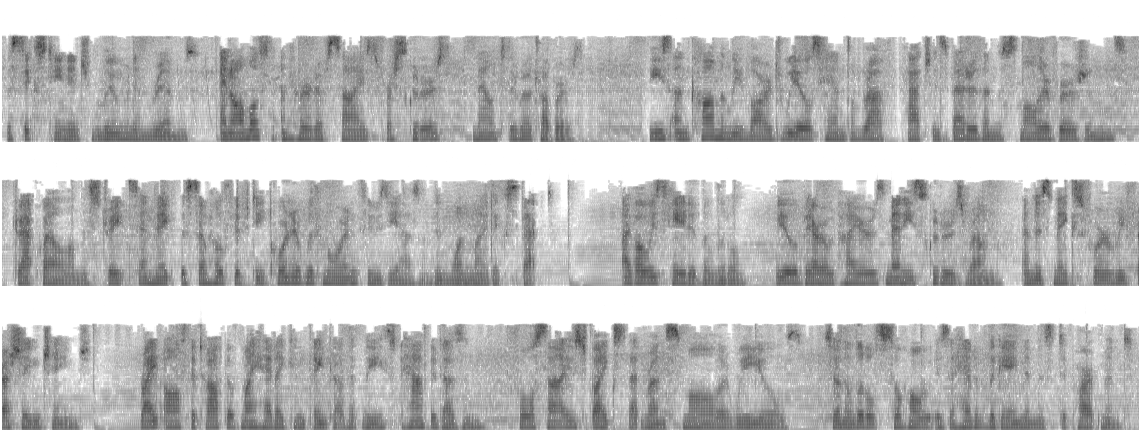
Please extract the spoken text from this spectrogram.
The 16-inch aluminum rims, an almost unheard of size for scooters, mount the road rubbers. These uncommonly large wheels handle rough patches better than the smaller versions, track well on the straights and make the Soho 50 corner with more enthusiasm than one might expect. I've always hated the little, wheelbarrow tires many scooters run, and this makes for a refreshing change. Right off the top of my head I can think of at least half a dozen, full-sized bikes that run smaller wheels, so the little Soho is ahead of the game in this department.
